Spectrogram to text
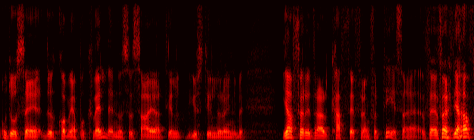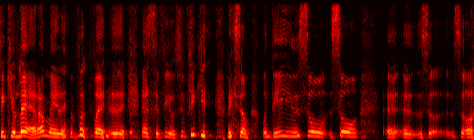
Och då, säger, då kom jag på kvällen och så sa jag till, just till Rönneby, jag föredrar kaffe framför te. Så här. För, för jag fick ju lära mig det på, på eh, SFI. Och, så fick jag, liksom, och det är ju så, så, eh, så, så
